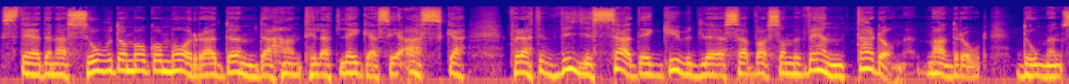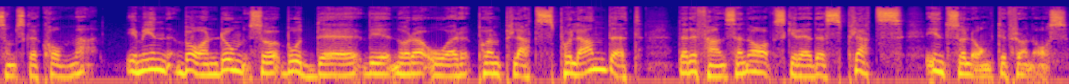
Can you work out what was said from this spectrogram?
Städerna Sodom och Gomorra dömde han till att läggas i aska för att visa det gudlösa vad som väntar dem, med andra ord domen som ska komma. I min barndom så bodde vi några år på en plats på landet där det fanns en avskrädesplats inte så långt ifrån oss.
